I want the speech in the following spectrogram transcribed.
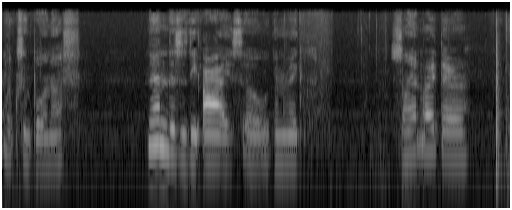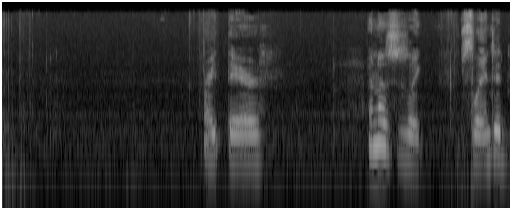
Looks simple enough. Then this is the eye, so we're going to make slant right there. Right there. I know this is like slanted.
